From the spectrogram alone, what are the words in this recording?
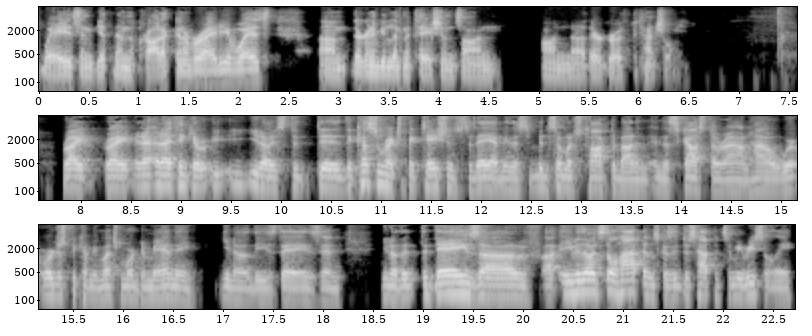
ways and get them the product in a variety of ways, um, there are going to be limitations on on uh, their growth potential. Right, right, and, and I think you know it's the, the, the customer expectations today. I mean, there's been so much talked about and, and discussed around how we're we're just becoming much more demanding, you know, these days, and you know the, the days of uh, even though it still happens because it just happened to me recently,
